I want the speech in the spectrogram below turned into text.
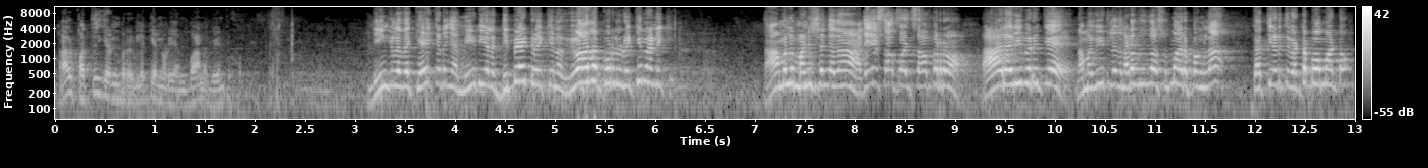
அதனால் பத்திரிகை நண்பர்களுக்கு என்னுடைய அன்பான வேண்டுகோள். நீங்கள் இதை கேட்கணுங்க. மீடியாவில் டிபேட் வைக்கணும். விவாத பொருள் வைக்கணும் அன்னைக்கு. நாமளும் மனுஷங்க தான். அதே சாப்பாடு சாப்பிட்றோம். ஆறு அறிவு இருக்கு. நம்ம வீட்டில் நடந்துதான் சும்மா இருப்பாங்களா? கத்தி எடுத்து வெட்ட போக மாட்டோம்.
